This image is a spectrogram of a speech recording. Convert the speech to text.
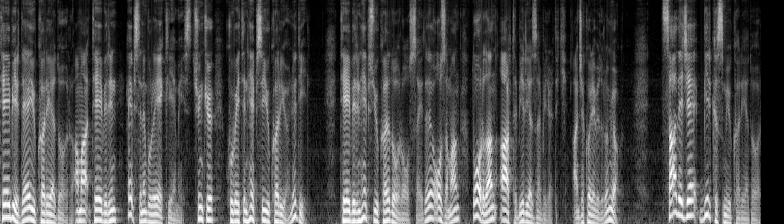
T1 de yukarıya doğru ama T1'in hepsini buraya ekleyemeyiz. Çünkü kuvvetin hepsi yukarı yönlü değil. T1'in hepsi yukarı doğru olsaydı o zaman doğrudan artı 1 yazabilirdik. Ancak öyle bir durum yok. Sadece bir kısmı yukarıya doğru.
